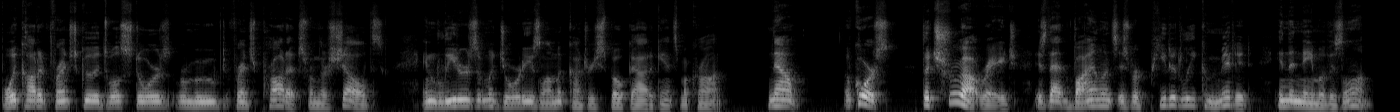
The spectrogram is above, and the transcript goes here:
boycotted French goods while stores removed French products from their shelves, and leaders of majority Islamic countries spoke out against Macron. Now, of course, the true outrage is that violence is repeatedly committed in the name of Islam.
